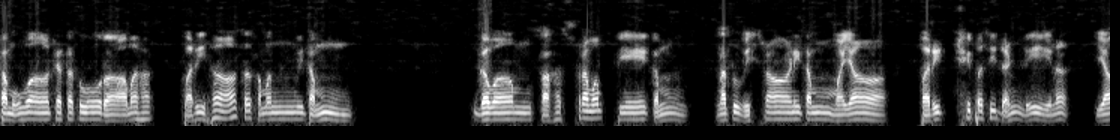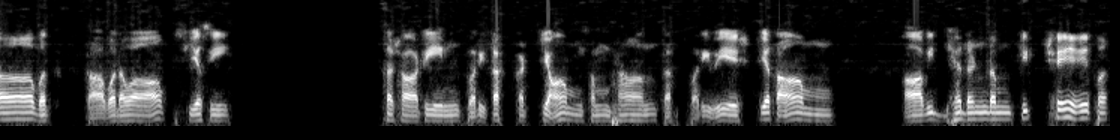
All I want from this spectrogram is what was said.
तमुवाच ततो रामः परिहाससमन्वितम्। गवाम् सहस्रमप्येकम् न तु विश्राणितम् मया परिक्षिपसि दण्डेन यावत् तावदवाप्स्यसि। स शाटीम् त्वरितः कट्याम् सम्भ्रान्तः परिवेष्ट्यताम्। आविध्यदण्डम् चिक्षेप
